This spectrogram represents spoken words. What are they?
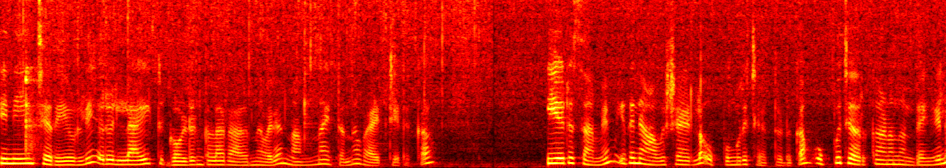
ഇനിയും ചെറിയ ഉള്ളി ഒരു ലൈറ്റ് ഗോൾഡൻ കളർ ആകുന്നവരെ നന്നായിട്ടൊന്ന് വഴറ്റിയെടുക്കാം. ഈ ഒരു സമയം ഇതിനാവശ്യമായിട്ടുള്ള ഉപ്പും കൂടി ചേർത്തെടുക്കാം. ഉപ്പ് ചേർക്കുകയാണെന്നുണ്ടെങ്കിൽ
